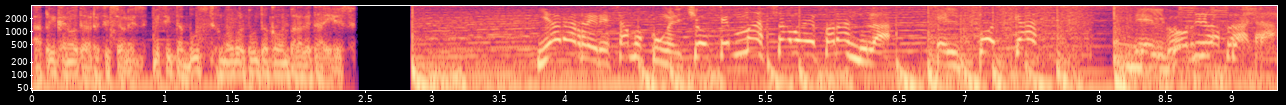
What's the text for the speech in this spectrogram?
Aplican otras restricciones. Visita boostmobile.com para detalles. Y ahora regresamos con el show que más sabe de farándula, el podcast del Gol de la Plata.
